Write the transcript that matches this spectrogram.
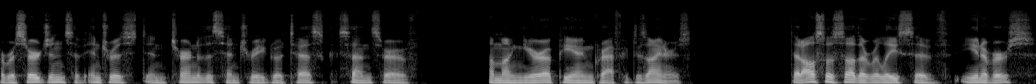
a resurgence of interest in turn of the century grotesque sans serif among European graphic designers, that also saw the release of Univers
